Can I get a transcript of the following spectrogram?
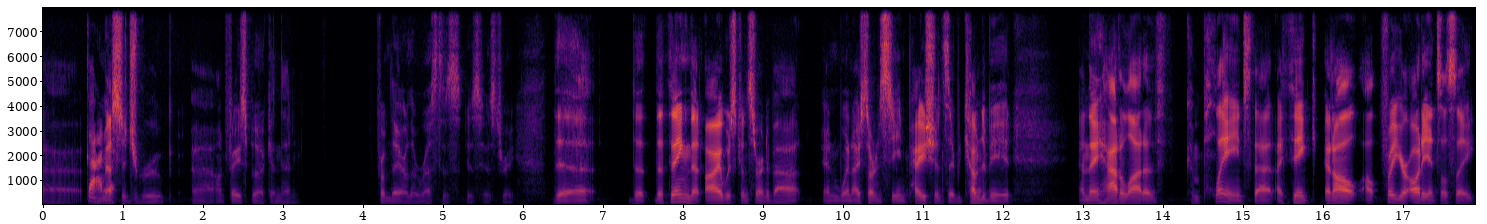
uh, message group uh, on Facebook, and then from there, the rest is is history. the the the thing that I was concerned about, and when I started seeing patients, they would come to me, and they had a lot of complaints that I think, and I'll, I'll for your audience, I'll say,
